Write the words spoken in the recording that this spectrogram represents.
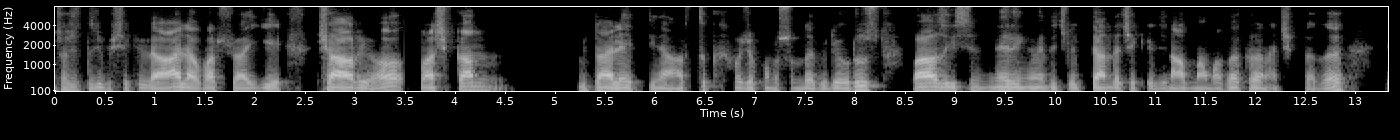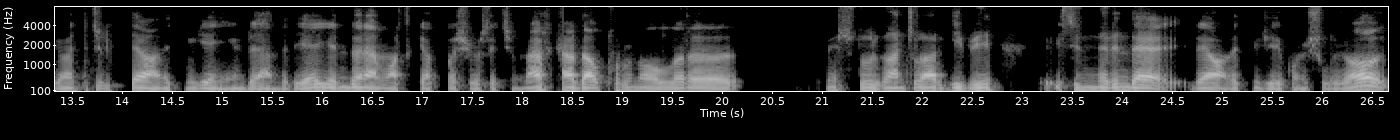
şaşırtıcı bir şekilde hala Başşuay'ı çağırıyor. Başkan müdahale ettiğini artık hoca konusunda biliyoruz. Bazı isimlerin yöneticilikten de çekildiğini Adnan Bakırkıran açıkladı. Yöneticilik devam etmeyeceğini yeni dönemde diye. Yeni dönem artık yaklaşıyor seçimler. Erdal Torunoğulları, Mesut Urgancılar gibi isimlerin de devam etmeyeceği konuşuluyor.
